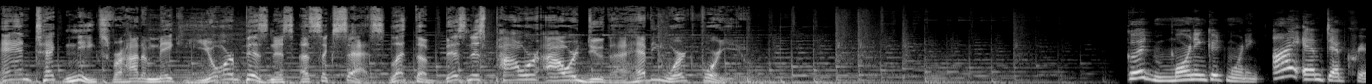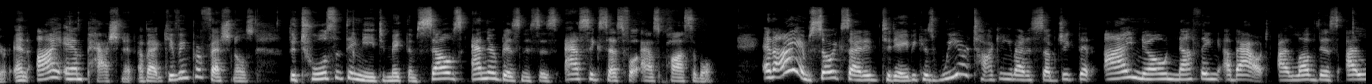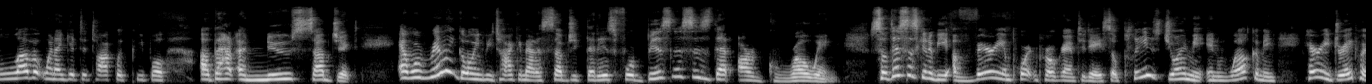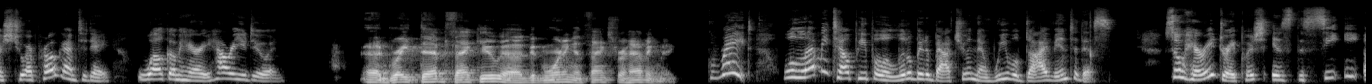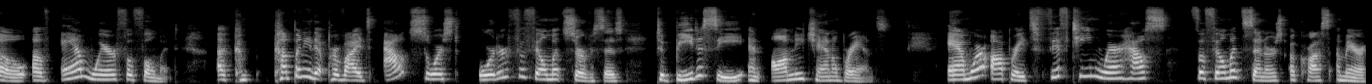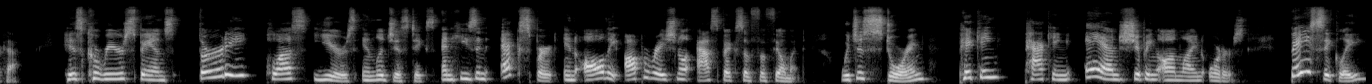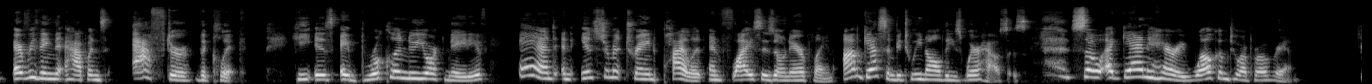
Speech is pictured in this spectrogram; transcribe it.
and techniques for how to make your business a success. Let the Business Power Hour do the heavy work for you. Good morning, good morning. I am Deb Creer, and I am passionate about giving professionals the tools that they need to make themselves and their businesses as successful as possible. And I am so excited today because we are talking about a subject that I know nothing about. I love this. I love it when I get to talk with people about a new subject. And we're really going to be talking about a subject that is for businesses that are growing. So this is going to be a very important program today. So please join me in welcoming Harry Drajpuch to our program today. Welcome, Harry. How are you doing? Uh, great, Deb. Thank you. Uh, good morning, and thanks for having me. Great. Well, let me tell people a little bit about you and then we will dive into this. So, Harry Drajpuch is the CEO of Amware Fulfillment, a com- company that provides outsourced order fulfillment services to B2C and omni channel brands. Amware operates 15 warehouse fulfillment centers across America. His career spans 30 plus years in logistics, and he's an expert in all the operational aspects of fulfillment, which is storing, picking, packing, and shipping online orders. Basically, everything that happens after the click. He is a Brooklyn, New York native and an instrument trained pilot and flies his own airplane. I'm guessing between all these warehouses. So, again, Harry, welcome to our program.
